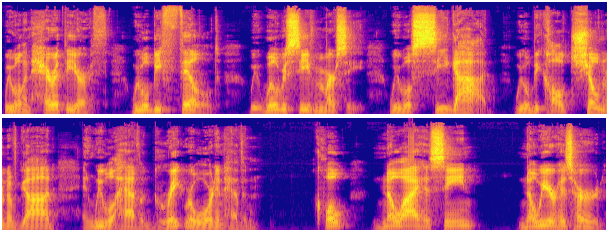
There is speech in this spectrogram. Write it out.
We will inherit the earth. We will be filled. We will receive mercy. We will see God. We will be called children of God, and we will have a great reward in heaven. Quote, No eye has seen, no ear has heard,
